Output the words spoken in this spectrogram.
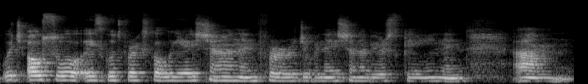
which also is good for exfoliation and for rejuvenation of your skin and um,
